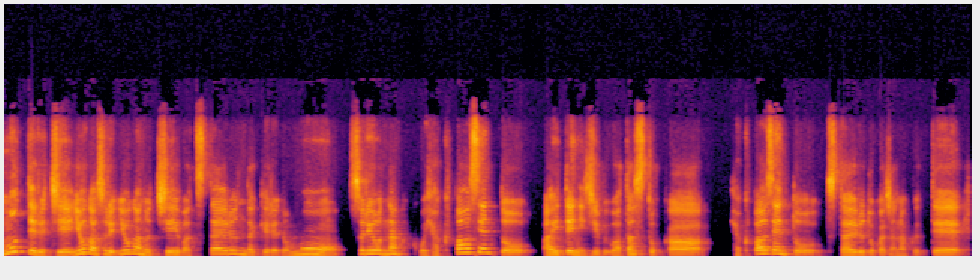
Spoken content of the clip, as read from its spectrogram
持ってる知恵ヨガそれヨガの知恵は伝えるんだけれどもそれをなんかこう100%相手に自分渡すとか100%伝えるとかじゃなくて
